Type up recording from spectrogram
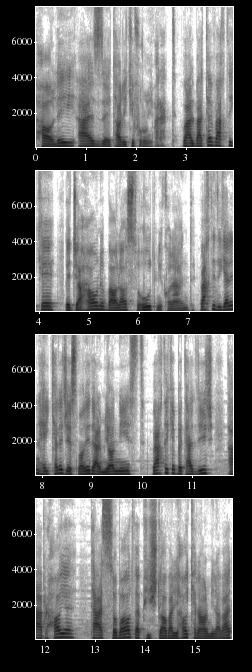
حاله از تاریکی فرو می‌برد. و البته وقتی که به جهان بالا صعود می کنند وقتی دیگر این هیکل جسمانی در میان نیست وقتی که به تدریج ابرهای تعصبات و پیشداوری ها کنار می رود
